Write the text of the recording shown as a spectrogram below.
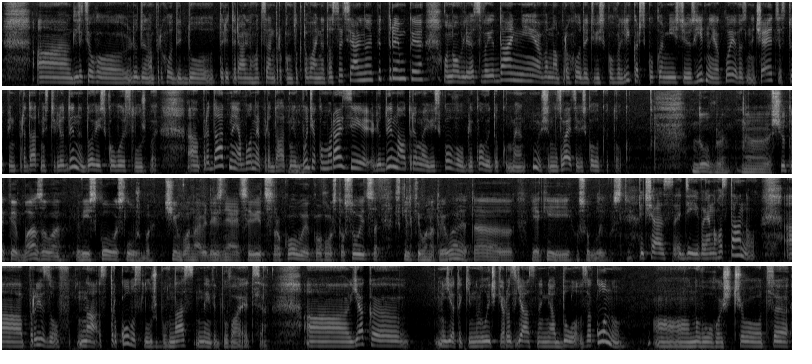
Для цього людина приходить до територіального центру комплектування та соціальної підтримки, оновлює свої дані. Вона проходить військово-лікарську комісію, згідно якої визначається ступінь придатності людини до військової служби. Придатний або непридатний. В будь-якому разі людина отримає військово-обліковий документ, ну що називається військовий квиток. Добре. Е, Що таке базова військова служба? Чим вона відрізняється від строкової, кого стосується, скільки вона триває та е, які її особливості? Під час дії воєнного стану призов на строкову службу в нас не відбувається. Як е, є такі невеличкі роз'яснення до закону. А, Нового, що це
